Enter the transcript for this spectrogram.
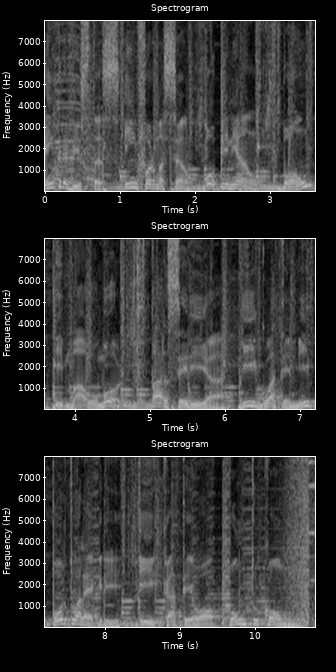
Entrevistas, informação, opinião, bom e mau humor. Parceria Iguatemi Porto Alegre e KTO.com.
